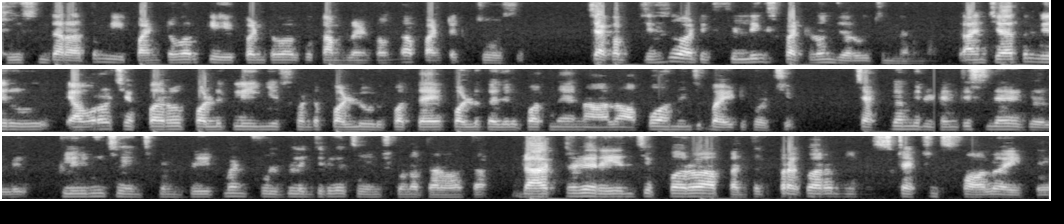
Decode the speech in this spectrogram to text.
చూసిన తర్వాత మీ పంట వరకు ఏ పంట వరకు కంప్లైంట్ ఉందో ఆ పంటకి చూసి చెకప్ చేసి వాటికి ఫిల్లింగ్స్ పెట్టడం జరుగుతుంది అనమాట దాని చేత మీరు ఎవరో చెప్పారో పళ్ళు క్లీన్ చేసుకుంటే పళ్ళు ఊడిపోతాయి పళ్ళు కదిలిపోతున్నాయి అన్న ఆలో అపోహ నుంచి బయటకు వచ్చి చక్కగా మీరు డెంటిస్ట్ దగ్గరికి వెళ్ళి క్లీనింగ్ చేయించుకుని ట్రీట్మెంట్ ఫుల్ ఫ్లెడ్జ్డ్గా చేయించుకున్న తర్వాత డాక్టర్ గారు ఏది చెప్పారో ఆ పద్ధతి ప్రకారం మీ ఇన్స్ట్రక్షన్స్ ఫాలో అయితే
